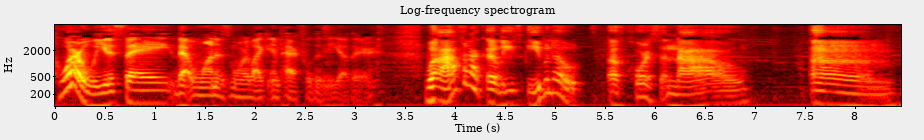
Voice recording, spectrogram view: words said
who are we to say that one is more like impactful than the other? Well, I feel like at least, even though, of course, now, um,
